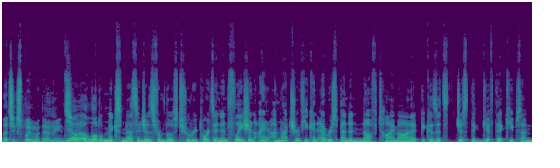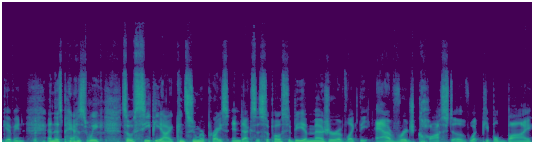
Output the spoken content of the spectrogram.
Let's explain what that means. Yeah, a little mixed messages from those two reports. And inflation, I, I'm not sure if you can ever spend enough time on it because it's just the gift that keeps on giving. and this past week, so CPI, Consumer Price Index, is supposed to be a measure of like the average cost of what people buy.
